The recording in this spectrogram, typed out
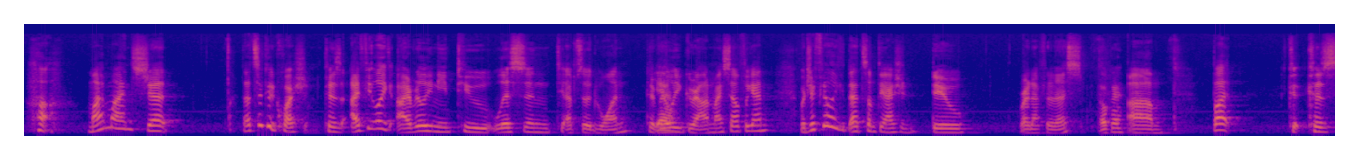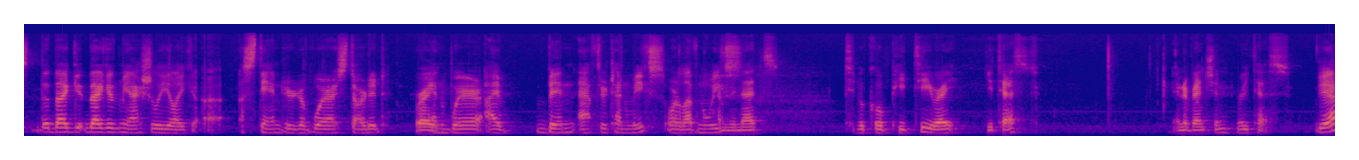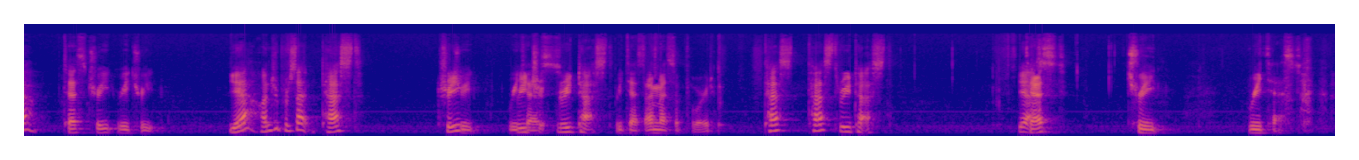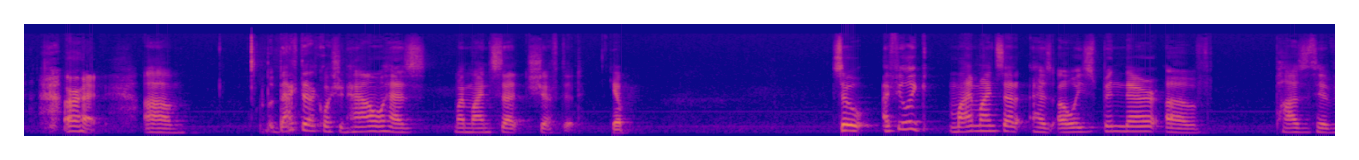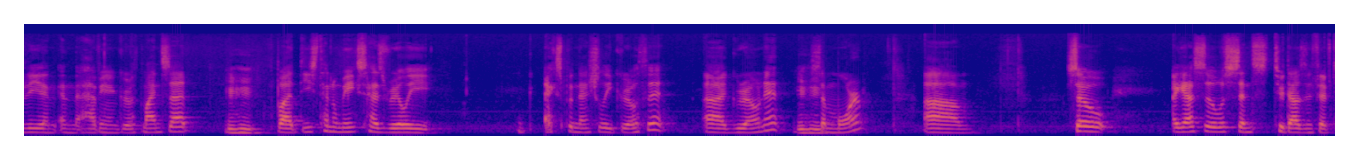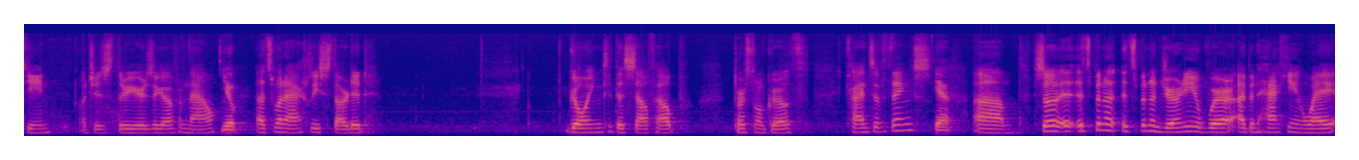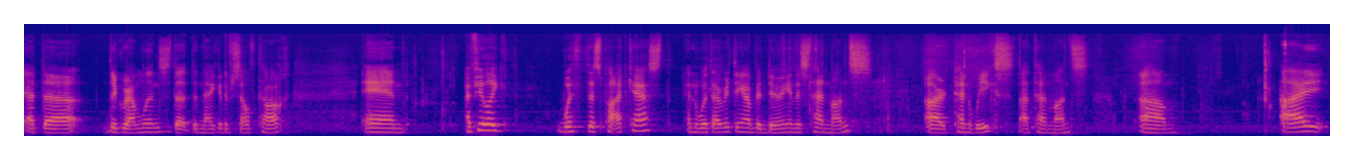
Huh. My mindset. That's a good question because I feel like I really need to listen to episode one to Yeah. really ground myself again, which I feel like that's something I should do right after this. Okay. Um, but because th- that that gives me actually like a, a standard of where I started Right. and where I've been after ten weeks or eleven weeks. I mean that's typical PT, right? You test, intervention, retest, yeah, test, treat, retreat, yeah, hundred percent. Test, treat, treat, retest, retest, retest, retest. I mess up the word. test, test, retest. Yes. Test, treat, retest. All right. Um, but back to that question: How has my mindset shifted? Yep. So I feel like my mindset has always been there of positivity and, and having a growth mindset. Mm-hmm. But these ten weeks has really exponentially growth it, uh, grown it Mhm. some more. Um, so I guess it was since 2015, which is three years ago from now. Yep. That's when I actually started going to the self help, personal growth kinds of things. Yeah. Um, so it, it's been a it's been a journey of where I've been hacking away at the the gremlins, the the negative self talk, and I feel like with this podcast and with everything I've been doing in this ten months, or ten weeks, not ten months, um, I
